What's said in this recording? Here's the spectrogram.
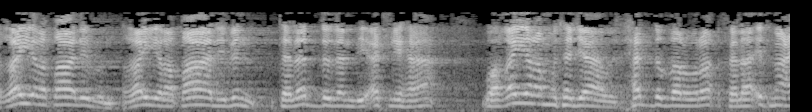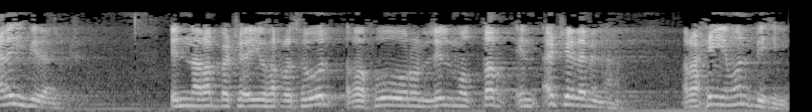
غير طالب غير طالب تلذذا بأكلها وغير متجاوز حد الضرورة فلا إثم عليه في ذلك إن ربك أيها الرسول غفور للمضطر إن أكل منها رحيم به.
